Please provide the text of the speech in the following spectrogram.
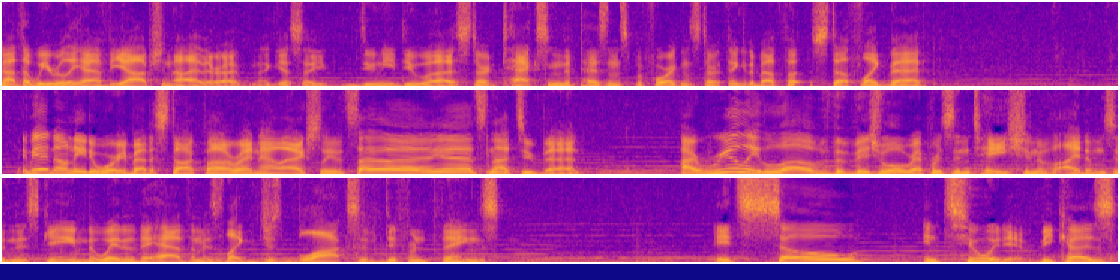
Not that we really have the option either. I, I guess I do need to uh, start taxing the peasants before I can start thinking about stuff like that. Maybe I don't need to worry about a stockpile right now, actually. It's, uh, yeah, it's not too bad. I really love the visual representation of items in this game. The way that they have them is like just blocks of different things. It's so intuitive because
